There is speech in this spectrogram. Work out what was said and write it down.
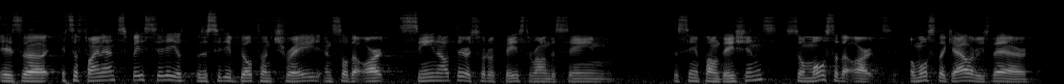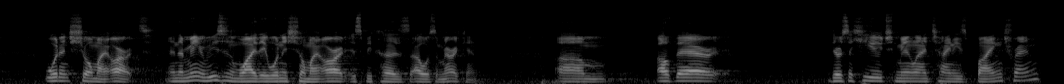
is a, it's a finance-based city. It was a city built on trade. And so the art scene out there is sort of based around the same, the same foundations. So most of the art, or most of the galleries there, wouldn't show my art. And the main reason why they wouldn't show my art is because I was American. Um, out there, there's a huge mainland Chinese buying trend.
